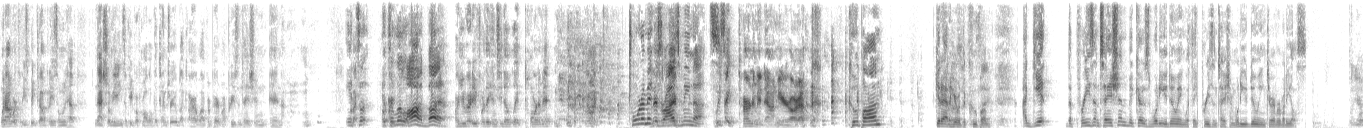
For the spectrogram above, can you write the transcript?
when I work for these big companies and we have national meetings and people from all over the country will be like, all right, well I prepared my presentation and. hmm? It's like- a it's a little oh. odd, but Are you ready for the NCAA tournament? I'm like, tournament Listen, drives man. me nuts. we say tournament down here, all right? coupon. Get out of here with the coupon. I get the presentation because what are you doing with a presentation? What are you doing to everybody else? Well, you're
